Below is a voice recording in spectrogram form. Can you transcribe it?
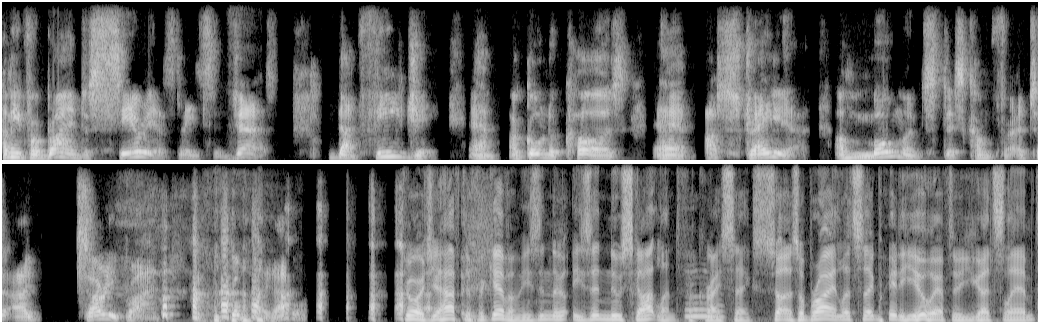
I mean, for Brian to seriously suggest that Fiji um, are going to cause uh, Australia a moment's discomfort, I sorry, Brian, don't buy that one. George, you have to forgive him. He's in the he's in New Scotland for Christ's sakes. So, so Brian, let's segue to you after you got slammed.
